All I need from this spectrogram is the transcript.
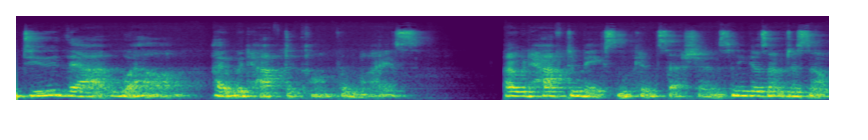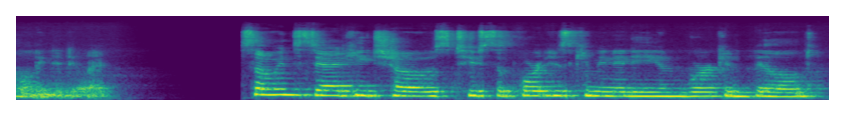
do that well, I would have to compromise. I would have to make some concessions. And he goes, I'm just not willing to do it. So instead, he chose to support his community and work and build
